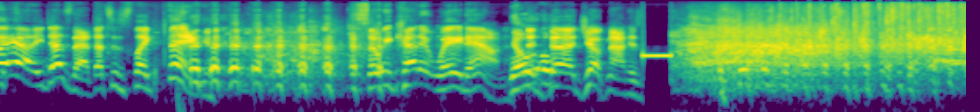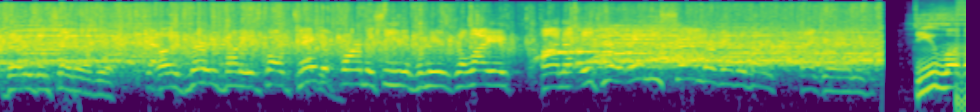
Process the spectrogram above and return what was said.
oh he does that. That's his like thing. so we cut it way down. No, the, oh. the joke, not his. Very considerate of you. Well, it's very funny. It's called Tour de Pharmacy. It premieres July 8th on uh, HBO. Andy Samberg, everybody. Thank you, Andy. Do you love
